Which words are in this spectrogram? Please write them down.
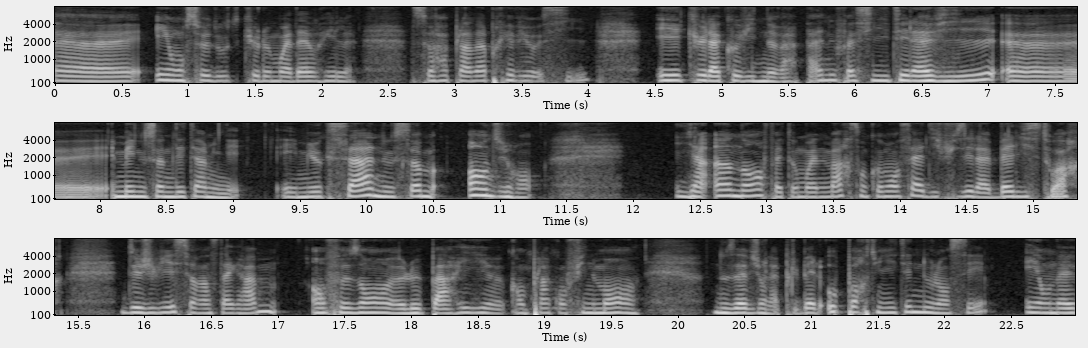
Euh, et on se doute que le mois d'avril sera plein d'imprévus aussi, et que la Covid ne va pas nous faciliter la vie, euh, mais nous sommes déterminés. Et mieux que ça, nous sommes endurants. Il y a un an, en fait, au mois de mars, on commençait à diffuser la belle histoire de juillet sur Instagram, en faisant euh, le pari qu'en plein confinement, nous avions la plus belle opportunité de nous lancer. Et on a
